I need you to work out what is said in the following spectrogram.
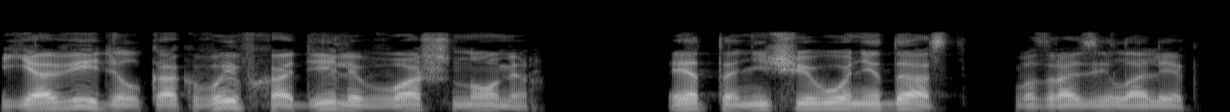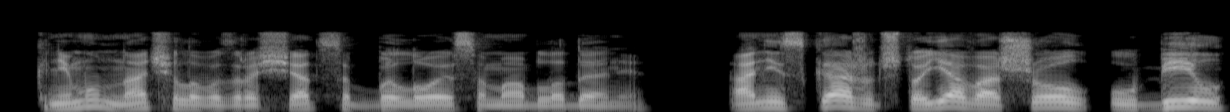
Я видел, как вы входили в ваш номер. Это ничего не даст, возразил Олег. К нему начало возвращаться былое самообладание. Они скажут, что я вошел, убил,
